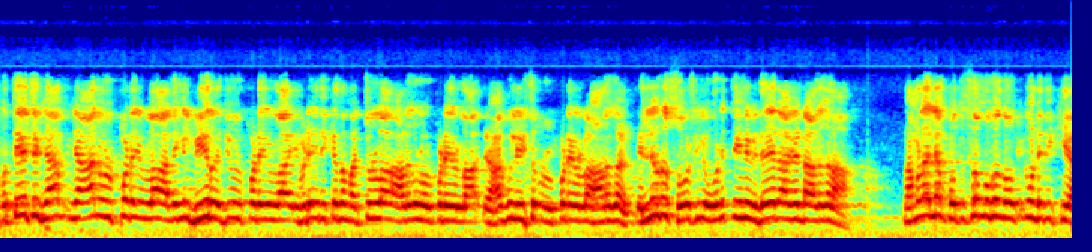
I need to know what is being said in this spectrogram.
പ്രത്യേകിച്ച് ഞാൻ ഞാൻ ഉൾപ്പെടെയുള്ള അല്ലെങ്കിൽ ബി റജി ഉൾപ്പെടെയുള്ള ഇവിടെ ഇരിക്കുന്ന മറ്റുള്ള ആളുകൾ ഉൾപ്പെടെയുള്ള രാഹുൽ ഈശ്വർ ഉൾപ്പെടെയുള്ള ആളുകൾ എല്ലാവരും സോഷ്യൽ ഓഡിറ്റിങ്ങിന് വിധേയരാകേണ്ട ആളുകളാണ് നമ്മളെല്ലാം പൊതുസമൂഹം നോക്കിക്കൊണ്ടിരിക്കുക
